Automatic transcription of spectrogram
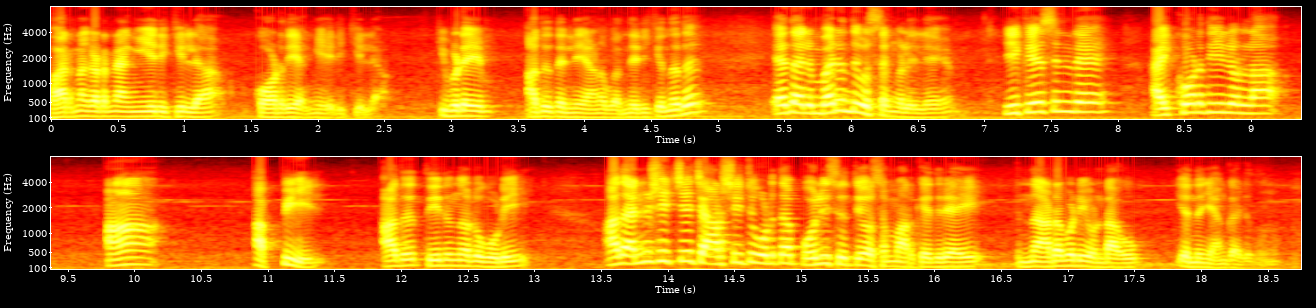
ഭരണഘടന അംഗീകരിക്കില്ല കോടതി അംഗീകരിക്കില്ല. ഇവിടെയും അത് തന്നെയാണ് വന്നിരിക്കുന്നത്. ഏതായാലും വരും ദിവസങ്ങളിൽ ഈ കേസിന്റെ ഹൈക്കോടതിയിലുള്ള ആ അപ്പീൽ അത് തീരുന്നതോടുകൂടി അത് അന്വേഷിച്ച് ചാർജ് ഷീറ്റ് കൊടുത്ത പോലീസ് ഉദ്യോഗസ്ഥന്മാർക്കെതിരായി നടപടി ഉണ്ടാവും എന്ന് ഞാൻ കരുതുന്നു.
